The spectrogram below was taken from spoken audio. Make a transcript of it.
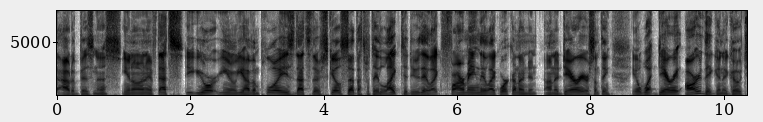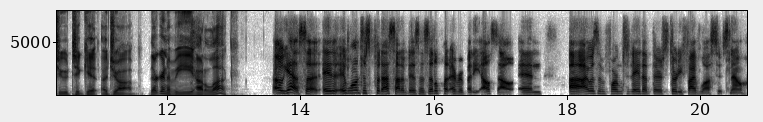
out of business, you know. And if that's your, you know, you have employees, that's their skill set. That's what they like to do. They like farming. They like work on a on a dairy or something. You know, what dairy are they going to go to to get a job? They're going to be out of luck. Oh yes, uh, it, it won't just put us out of business; it'll put everybody else out. And uh, I was informed today that there's 35 lawsuits now.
